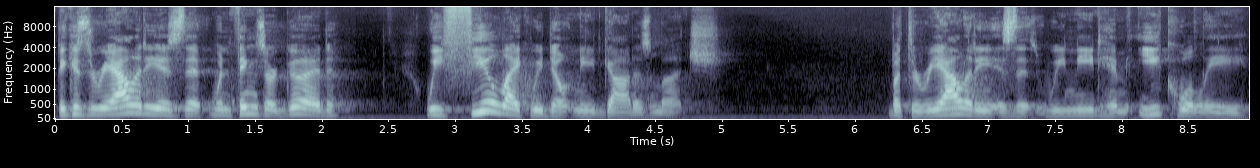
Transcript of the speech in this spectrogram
Because the reality is that when things are good, we feel like we don't need God as much. But the reality is that we need Him equally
